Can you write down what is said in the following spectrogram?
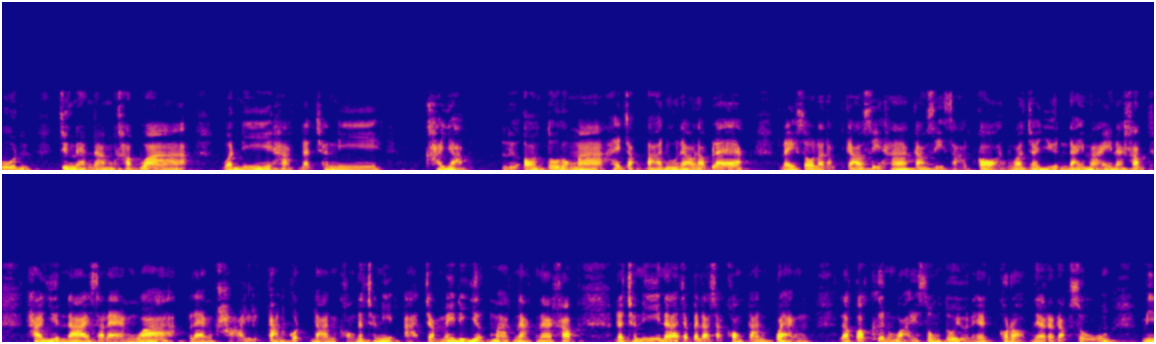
ทุนจึงแนะนำครับว่า วันนี้หากดัชนีขยับ หรืออ่อนตัวลงมาให้จับตาดูแนวรับแรก ในโซนระดับ 945 943 ก่อนว่าจะยืนได้ไหมนะครับ ถ้ายืนได้แสดงว่าแรงขายหรือการกดดันของดัชนีอาจจะไม่ได้เยอะมากนักนะครับ ดัชนีน่าจะเป็นลักษณะของการแกว่ง แล้วก็เคลื่อนไหวทรงตัวอยู่ในกรอบในระดับสูง มี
